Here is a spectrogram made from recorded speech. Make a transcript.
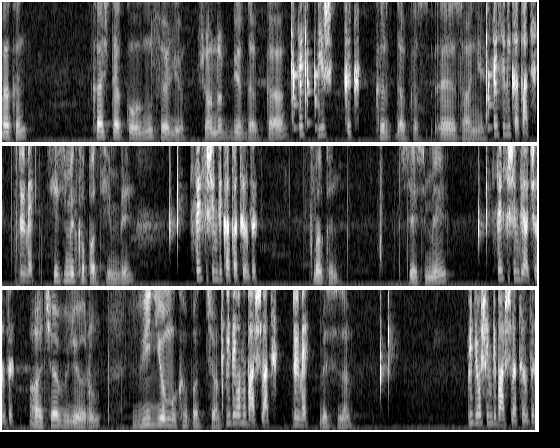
Bakın kaç dakika olduğunu söylüyor. Şu anda 1 dakika Ses 1. 40. 40 dakika e, saniye. Sesimi kapat. Düğme. Sesimi kapatayım bir. Ses şimdi kapatıldı. Bakın sesimi Ses şimdi açıldı. açabiliyorum. Videomu kapatacağım Videomu başlat. Düğme. mesela. Video şimdi başlatıldı.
